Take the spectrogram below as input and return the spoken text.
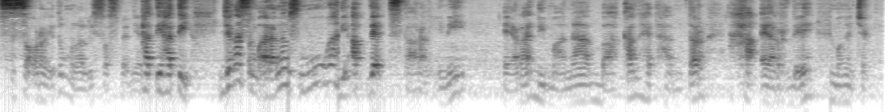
seseorang itu melalui sosmednya. Hati-hati, jangan sembarangan semua diupdate. Sekarang ini era di mana bahkan headhunter, HRD mengecek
